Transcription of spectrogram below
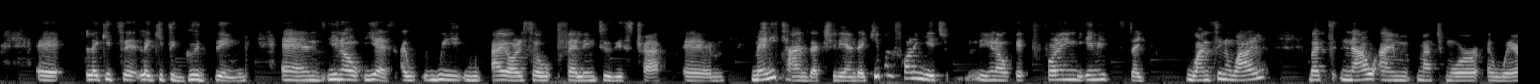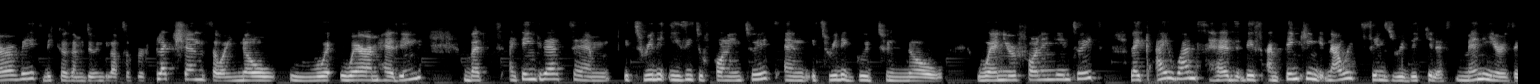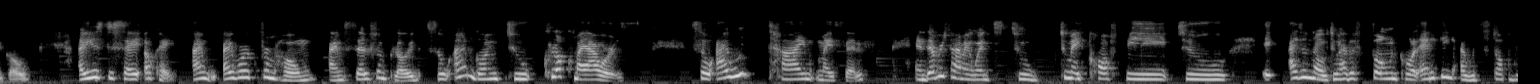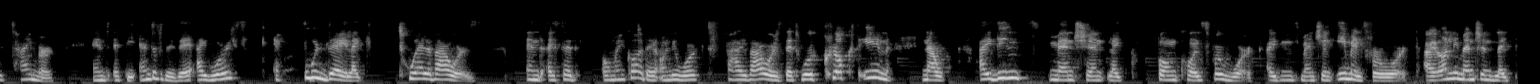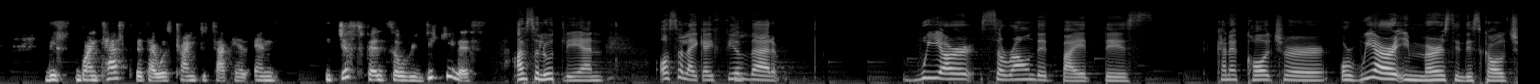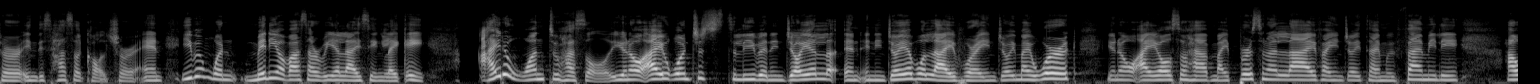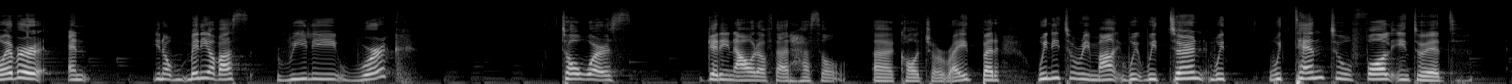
uh, like it's a like it's a good thing. And you know yes I, we i also fell into this trap um, many times actually and i keep on falling it you know it, falling in it like once in a while. But now i'm much more aware of it because i'm doing lots of reflection so i know wh- where i'm heading. But i think that um, it's really easy to fall into it and it's really good to know when you're falling into it. Like i once had this i'm thinking now it seems ridiculous many years ago. I used to say okay I, I work from home i'm self-employed so i'm going to clock my hours so I would time myself. And every time I went to to make coffee, to eh, I don't know, to have a phone call, anything, I would stop the timer. And at the end of the day, I worked a full day, like 12 hours. And I said, oh my God, I only worked five hours that were clocked in. Now, I didn't mention like phone calls for work. I didn't mention email for work. I only mentioned like this one task that I was trying to tackle. And it just felt so ridiculous. Absolutely. And also like i feel mm. that we are surrounded by this kind of culture or we are immersed in this culture in this hustle culture and even when many of us are realizing like hey I don't want to hustle. You know, I want just to live an enjoyable an, an, enjoyable life where I enjoy my work. You know, I also have my personal life. I enjoy time with family. However, and you know, many of us really work towards getting out of that hustle uh, culture, right? But we need to remind we, we turn we we tend to fall into it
